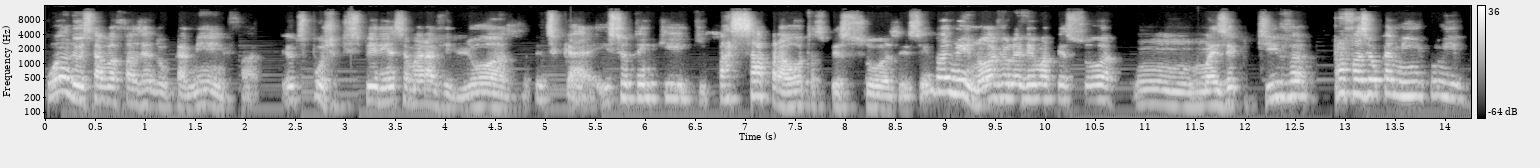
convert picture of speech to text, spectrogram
Quando eu estava fazendo o caminho, Fábio, eu disse, poxa, que experiência maravilhosa. Eu disse, cara, isso eu tenho que, que passar para outras pessoas. Isso. Em 2009, eu levei uma pessoa, um, uma executiva, para fazer o caminho comigo.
